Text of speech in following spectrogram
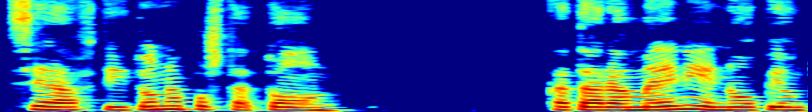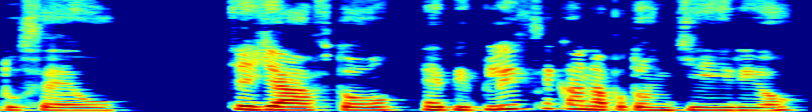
σε αυτή των αποστατών, καταραμένοι ενώπιον του Θεού και γι' αυτό επιπλήχθηκαν από τον Κύριο.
